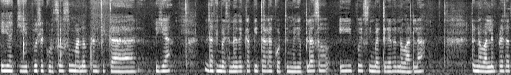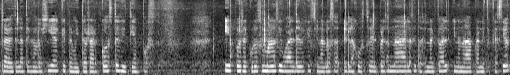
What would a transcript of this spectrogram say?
Y aquí, pues, recursos humanos, planificar ya las inversiones de capital a corto y medio plazo y pues invertir y renovarla renovar la empresa a través de la tecnología que permite ahorrar costes y tiempos. Y pues recursos humanos igual debe gestionar el ajuste del personal, la situación actual y una nueva planificación.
